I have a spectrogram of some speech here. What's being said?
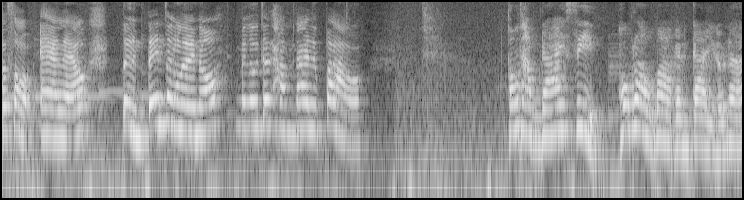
จะสอบแอร์แล้ว ตื่นเต้นจังเลยเนาะไม่รู้จะทำได้หรือเปล่า ต้องทำได้สิ พวกเรามากันไกลแล้วนะ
